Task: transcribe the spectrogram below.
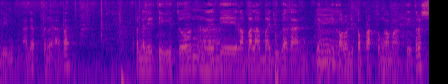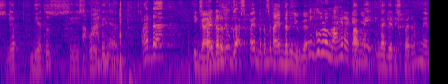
di- ada pen, apa? peneliti gitu, peneliti laba-laba juga kan, yang di, kalau dikeprak tuh nggak mati. Terus dia dia tuh si security-nya ada Ih, gaib spider tuh. juga, spider, Spider juga. Ini gue belum lahir ya tapi kayaknya. nggak jadi Spiderman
